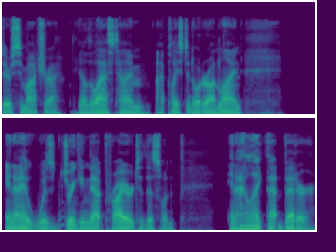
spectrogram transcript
their Sumatra. You know, the last time I placed an order online, and I was drinking that prior to this one and I like that better.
